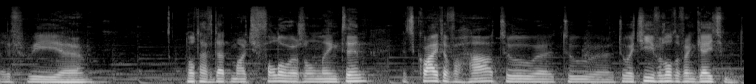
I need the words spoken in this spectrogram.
if we uh, not have that much followers on LinkedIn, it's quite of a hard to, uh, to, uh, to achieve a lot of engagement.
